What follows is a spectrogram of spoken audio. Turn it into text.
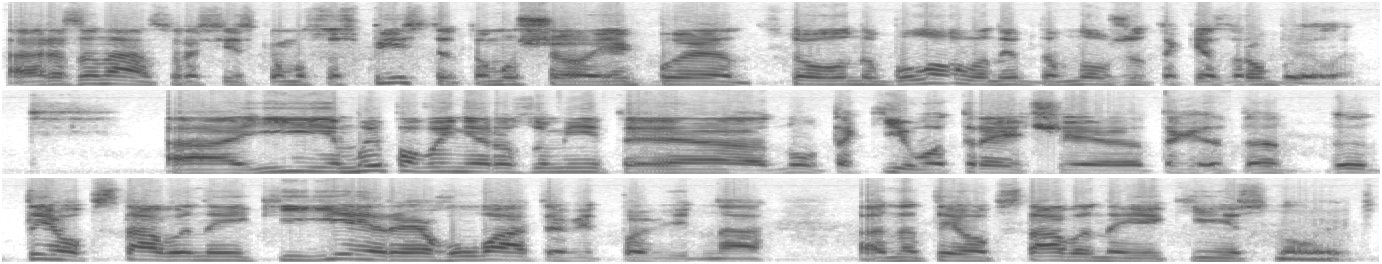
резонанс в російському суспільстві, тому що якби цього не було, вони б давно вже таке зробили. І ми повинні розуміти ну такі от речі, ті обставини, які є, реагувати відповідно на ті обставини, які існують.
